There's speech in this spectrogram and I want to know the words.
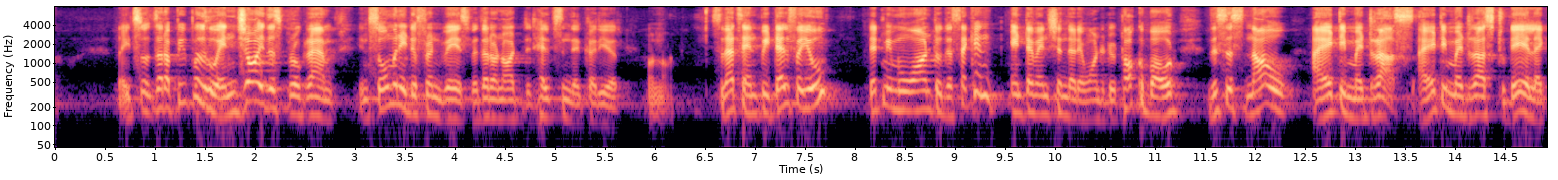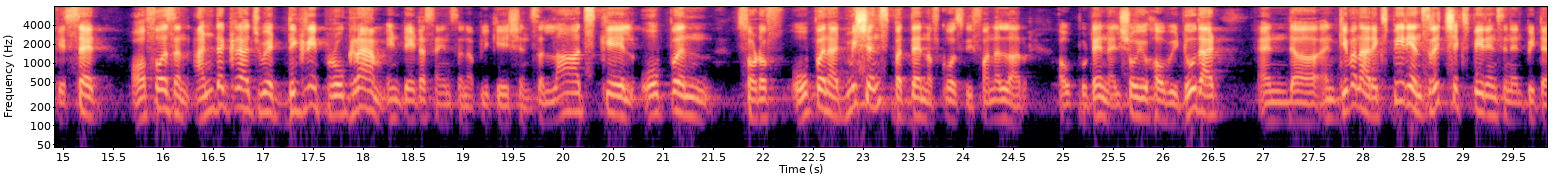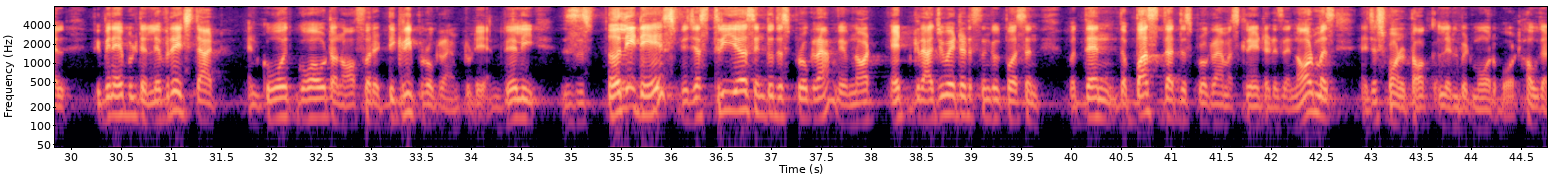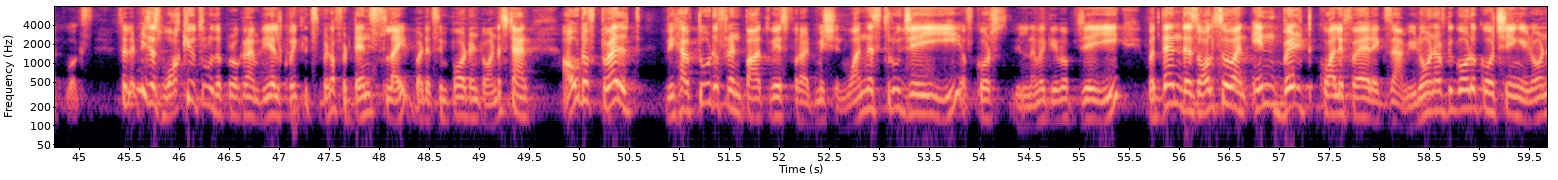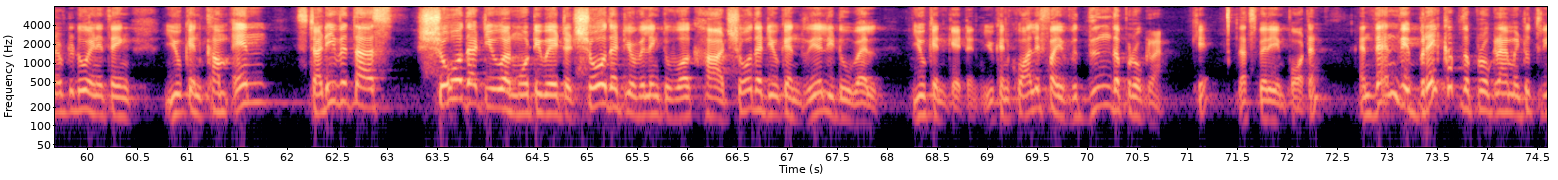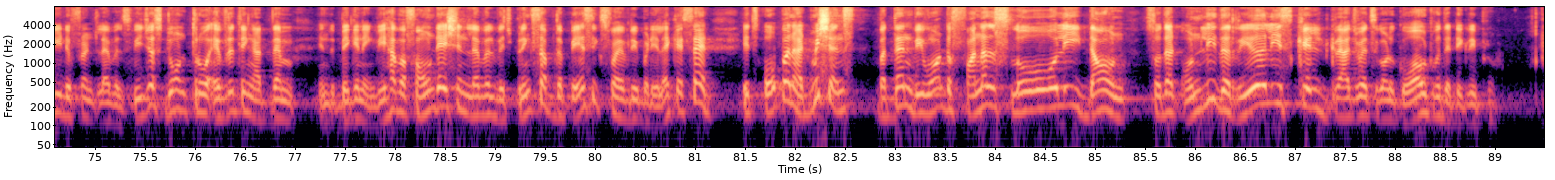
Right? So there are people who enjoy this program in so many different ways, whether or not it helps in their career or not. So that's NPTEL for you. Let me move on to the second intervention that I wanted to talk about. This is now IIT Madras. IIT Madras today, like I said, offers an undergraduate degree program in data science and applications, a large scale, open, sort of open admissions, but then of course we funnel our output in. I'll show you how we do that. And, uh, and given our experience, rich experience in NPTEL, we've been able to leverage that and go, go out and offer a degree program today. And really, this is early days. We're just three years into this program. We have not yet graduated a single person, but then the buzz that this program has created is enormous. I just want to talk a little bit more about how that works. So let me just walk you through the program real quick. It's a bit of a dense slide, but it's important to understand. Out of 12th, we have two different pathways for admission. One is through JEE. Of course, we'll never give up JEE. But then there's also an inbuilt qualifier exam. You don't have to go to coaching. You don't have to do anything. You can come in, study with us, show that you are motivated, show that you're willing to work hard, show that you can really do well. You can get in. You can qualify within the program. Okay. That's very important. And then we break up the program into three different levels. We just don't throw everything at them in the beginning. We have a foundation level which brings up the basics for everybody. Like I said, it's open admissions, but then we want to funnel slowly down so that only the really skilled graduates are going to go out with the degree, pro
